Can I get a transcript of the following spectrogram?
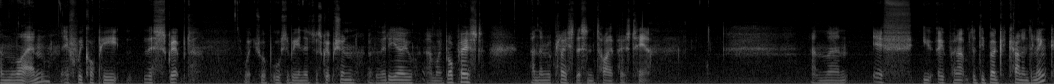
and then if we copy this script which will also be in the description of the video and my blog post and then replace this entire post here. And then if you open up the debug calendar link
